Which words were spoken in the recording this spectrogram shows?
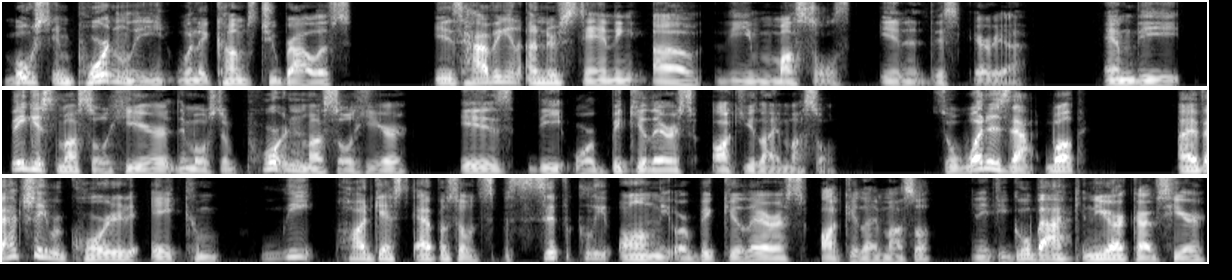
Most importantly, when it comes to brow lifts, is having an understanding of the muscles in this area. And the biggest muscle here, the most important muscle here, is the orbicularis oculi muscle. So, what is that? Well, I've actually recorded a complete podcast episode specifically on the orbicularis oculi muscle. And if you go back in the archives here,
